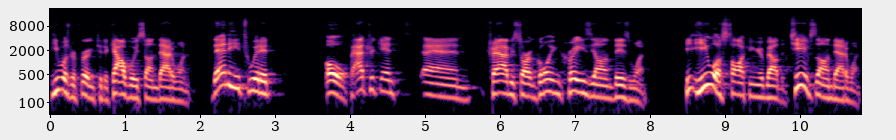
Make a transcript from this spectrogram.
he was referring to the Cowboys on that one. Then he tweeted, "Oh, Patrick and and Travis are going crazy on this one." He he was talking about the Chiefs on that one.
